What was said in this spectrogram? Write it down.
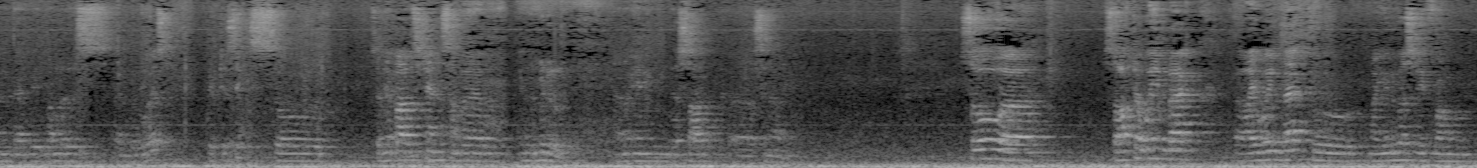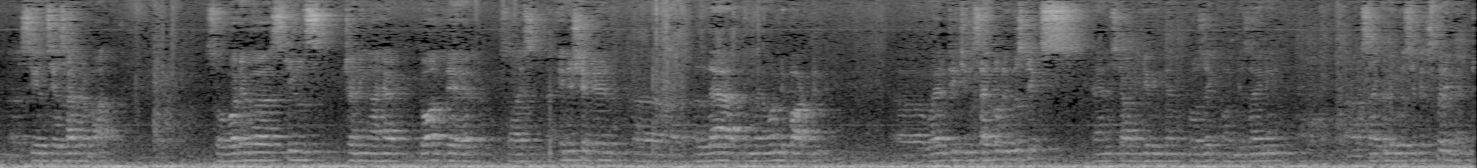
and then with Bangladesh at the lowest 56. So, so Nepal stands somewhere in the middle in the uh, scenario. So, uh, so after going back, uh, I went back to my university from uh, CNCS Hyderabad. So whatever skills training I had got there, so I initiated uh, a lab in my own department uh, while teaching psycholinguistics and started giving them project on designing psycholinguistic experiment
